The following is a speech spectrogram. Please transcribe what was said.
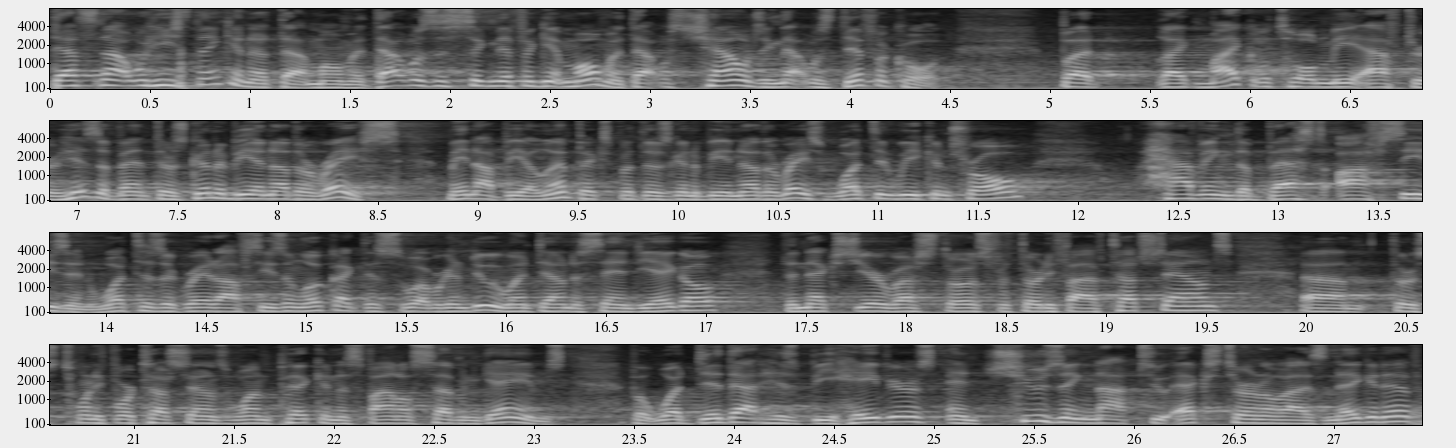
That's not what he's thinking at that moment. That was a significant moment. That was challenging. That was difficult. But like Michael told me after his event, there's going to be another race. May not be Olympics, but there's going to be another race. What did we control? Having the best off season. What does a great off season look like? This is what we're going to do. We went down to San Diego. The next year, Russ throws for 35 touchdowns. Um, throws 24 touchdowns, one pick in his final seven games. But what did that? His behaviors and choosing not to externalize negative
